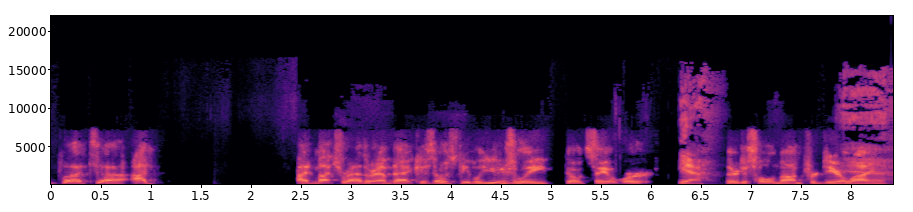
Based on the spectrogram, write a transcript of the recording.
but uh, I'd I'd much rather have that because those people usually don't say a word; yeah. they're just holding on for dear life.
